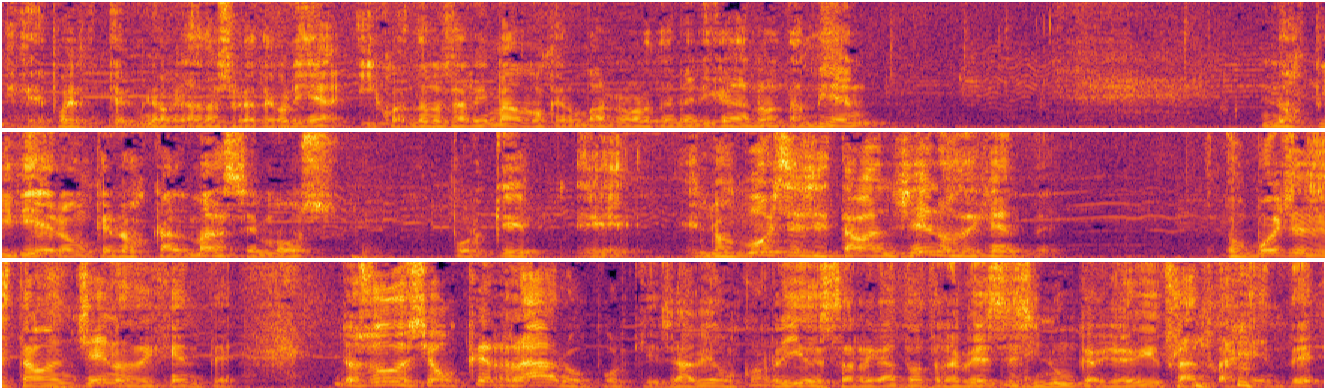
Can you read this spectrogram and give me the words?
y que después terminó ganando su categoría, y cuando nos arrimamos, que era un barco norteamericano también, nos pidieron que nos calmásemos porque eh, los muelles estaban llenos de gente. Los muelles estaban llenos de gente. Nosotros decíamos, qué raro, porque ya habíamos corrido esa regata otras veces y nunca había habido tanta gente.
